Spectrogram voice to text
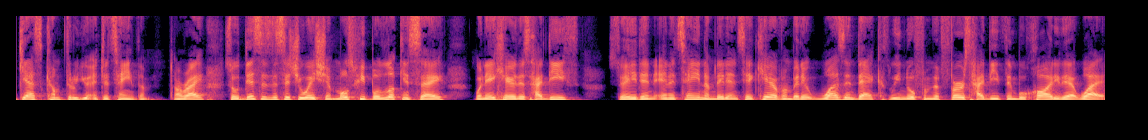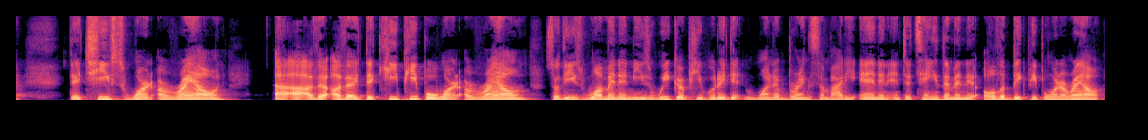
guests come through, you entertain them. All right. So this is the situation. Most people look and say, when they hear this hadith, so he didn't entertain them. They didn't take care of them. But it wasn't that because we know from the first hadith in Bukhari that what? The chiefs weren't around uh, uh, the, the, the key people weren't around. So these women and these weaker people, they didn't want to bring somebody in and entertain them. And all the big people weren't around.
